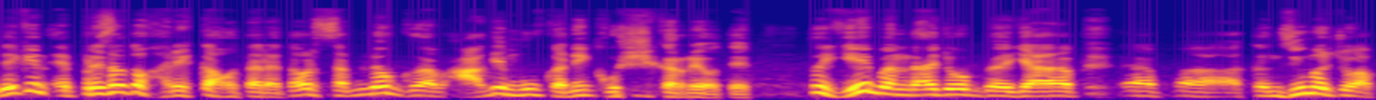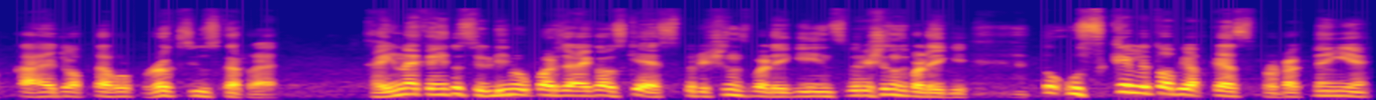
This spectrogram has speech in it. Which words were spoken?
लेकिन अप्रेजल तो हर एक का होता रहता है और सब लोग आगे मूव करने की कोशिश कर रहे होते हैं। तो ये बंदा जो या कंज्यूमर जो आपका है जो आपका प्रोडक्ट्स यूज़ कर रहा है कहीं ना कहीं तो सीढ़ी में ऊपर जाएगा उसकी एस्पिरेशन बढ़ेगी इंस्पिरेशन बढ़ेगी। तो उसके लिए तो अभी आपका पास प्रोडक्ट नहीं है।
